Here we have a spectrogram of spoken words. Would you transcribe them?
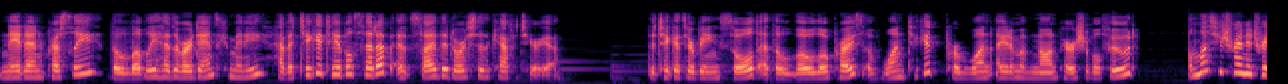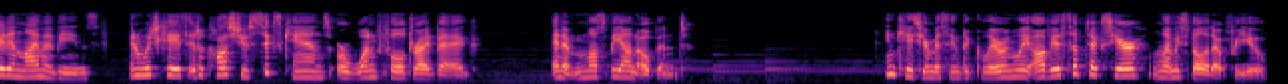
Nada and Presley, the lovely heads of our dance committee, have a ticket table set up outside the doors to the cafeteria. The tickets are being sold at the low, low price of one ticket per one item of non perishable food, unless you're trying to trade in lima beans, in which case it'll cost you six cans or one full dried bag. And it must be unopened. In case you're missing the glaringly obvious subtext here, let me spell it out for you.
